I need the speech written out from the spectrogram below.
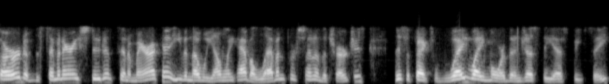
third of the seminary students in America, even though we only have 11% of the churches. This affects way, way more than just the SBC.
